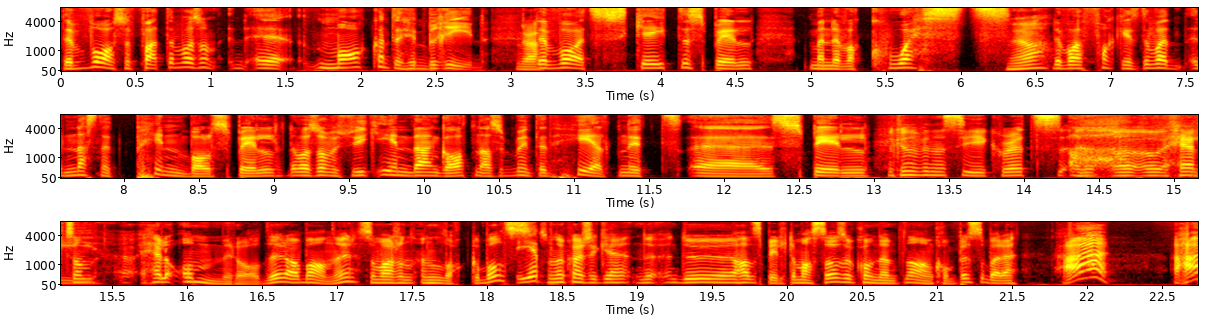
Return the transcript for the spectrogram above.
Det var så fett. Det var som eh, Maken til hybrid. Ja. Det var et skatespill, men det var quests. Ja. Det var faktisk Det var et, nesten et pinballspill. Det var sånn Hvis du gikk inn den gaten der, så begynte et helt nytt eh, spill. Du kunne finne secrets, Oh, uh, uh, helt sånn, hele områder av baner som var sånn unlockables. Yep. Som du kanskje ikke du, du hadde spilt det masse, og så kom de til en annen kompis og bare Hæ?! Hæ?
